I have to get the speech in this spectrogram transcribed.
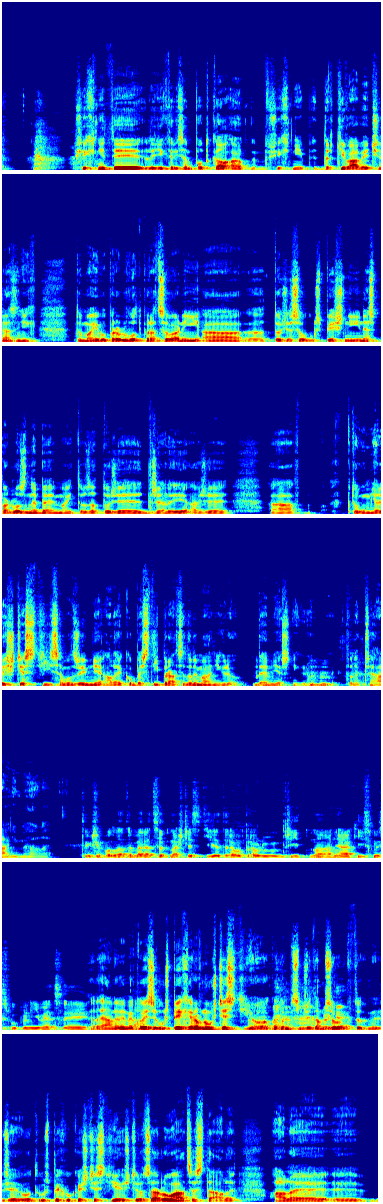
Všichni ty lidi, který jsem potkal, a všichni, drtivá většina z nich, to mají opravdu odpracovaný a e, to, že jsou úspěšní, nespadlo z nebe, mají to za to, že dřeli a že a k tomu měli štěstí samozřejmě, ale jako bez té práce to nemá nikdo, mhm. téměř nikdo. Mm-hmm. To nepřeháníme, ale... Takže podle tebe recept na štěstí je teda opravdu dřít na nějaký smysluplný věci. Ale já nevím, jako jestli úspěch je rovnou štěstí, jo? Jako to myslím, že tam okay. jsou, že od úspěchu ke štěstí je ještě docela dlouhá cesta, ale, ale e,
